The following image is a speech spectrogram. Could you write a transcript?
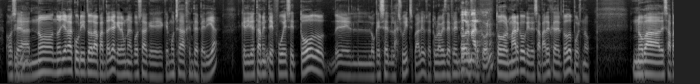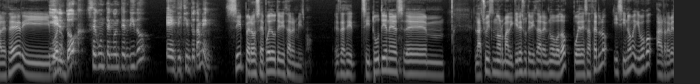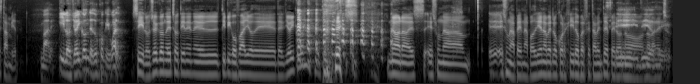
O sea, no, no llega a cubrir toda la pantalla, que era una cosa que, que mucha gente pedía. Que directamente fuese todo eh, lo que es la Switch, ¿vale? O sea, tú la ves de frente. Todo el pues, marco, ¿no? todo el marco, que desaparezca del todo, pues no. No va a desaparecer y. Y bueno, el dock, según tengo entendido, es distinto también. Sí, pero se puede utilizar el mismo. Es decir, si tú tienes em, la Switch normal y quieres utilizar el nuevo dock, puedes hacerlo. Y si no me equivoco, al revés también. Vale. Y los Joy-Con deduzco que igual. Sí, los Joy-Con de hecho tienen el típico fallo de- del Joy-Con. Entonces, no, no, es, es una es una pena. Podrían haberlo corregido perfectamente, pero Sí, no, lo han hecho.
